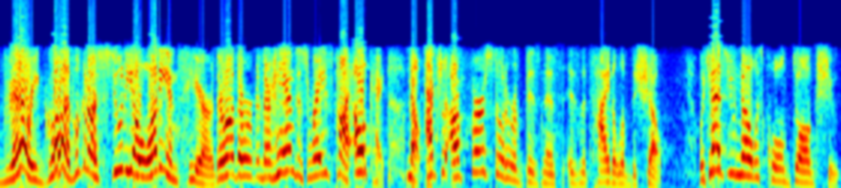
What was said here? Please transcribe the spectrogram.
Very good. Look at our studio audience here. Their, their, their hand is raised high. Okay. No, actually, our first order of business is the title of the show, which, as you know, is called Dog Shoot.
